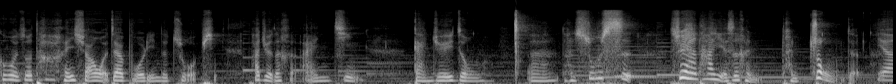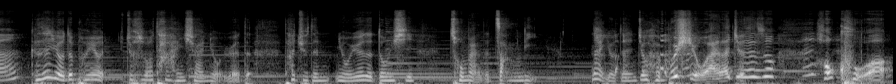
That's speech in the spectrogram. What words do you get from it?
跟我说，他很喜欢我在柏林的作品，他觉得很安静，感觉一种呃很舒适。虽然它也是很很重的，呀，可是有的朋友就说他很喜欢纽约的，他觉得纽约的东西充满了张力。那有的人就很不喜欢，他觉得说好苦哦。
